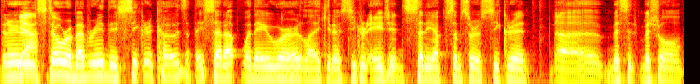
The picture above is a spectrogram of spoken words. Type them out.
They're Yeah. still remembering these secret codes that they set up when they were like you know secret agents setting up some sort of secret uh miss- missile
